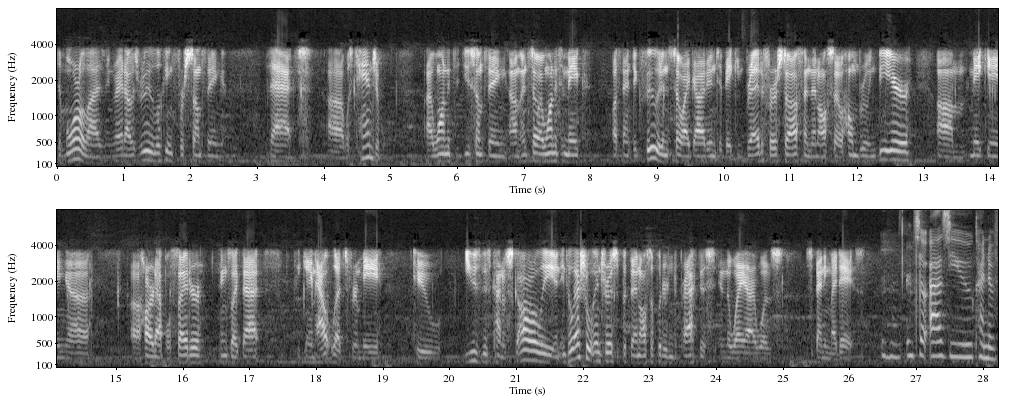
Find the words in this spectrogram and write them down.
demoralizing, right? I was really looking for something that uh, was tangible. I wanted to do something, um, and so I wanted to make authentic food, and so I got into baking bread first off, and then also home brewing beer, um, making uh, uh, hard apple cider, things like that became outlets for me to use this kind of scholarly and intellectual interest, but then also put it into practice in the way I was spending my days. Mm-hmm. And so, as you kind of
